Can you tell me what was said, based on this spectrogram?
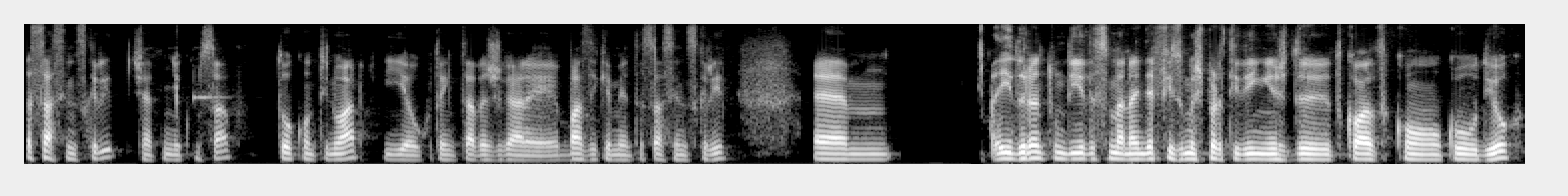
Assassin's Creed, já tinha começado, estou a continuar e eu o que tenho estado a jogar é basicamente Assassin's Creed. Um, aí durante um dia da semana ainda fiz umas partidinhas de, de COD com, com o Diogo,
